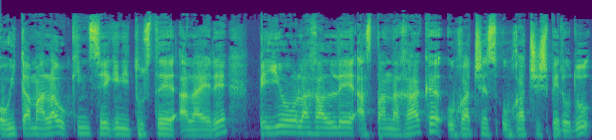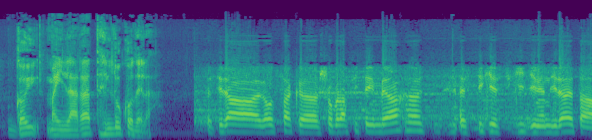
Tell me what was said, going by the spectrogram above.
oita malau kintze egin dituzte ala ere, peio lagalde azpandarrak urratxez urratxe espero du goi mailarat helduko dela. Ez dira gauzak sobra fitein behar, ez tiki ez tiki dira eta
